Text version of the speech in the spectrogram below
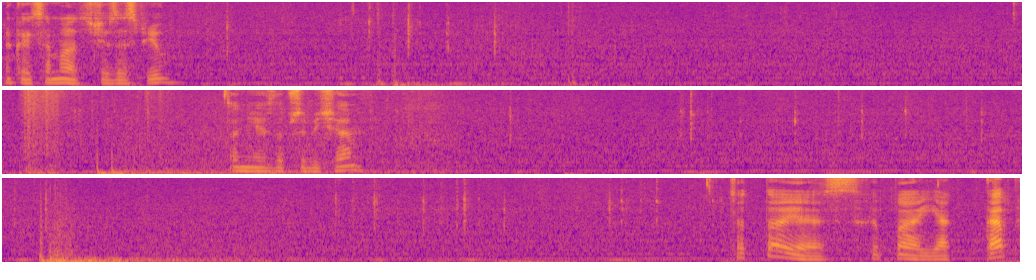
Okej, samolot się zespił. To nie jest do przebicia. Co to jest? Chyba jakap?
